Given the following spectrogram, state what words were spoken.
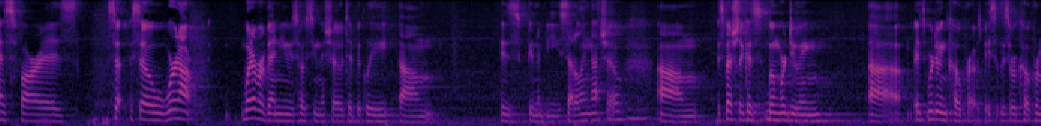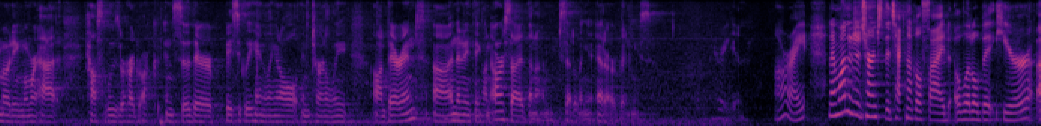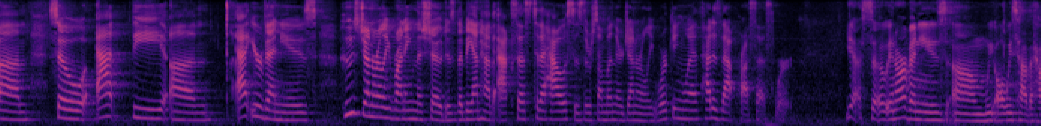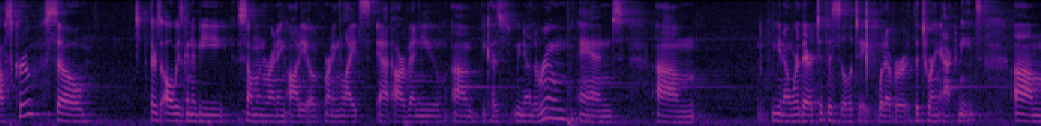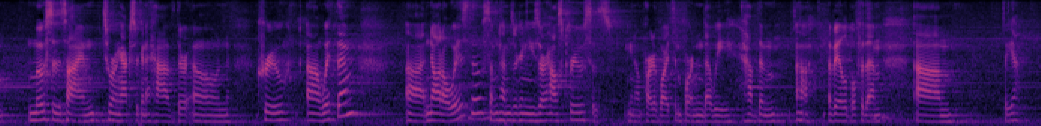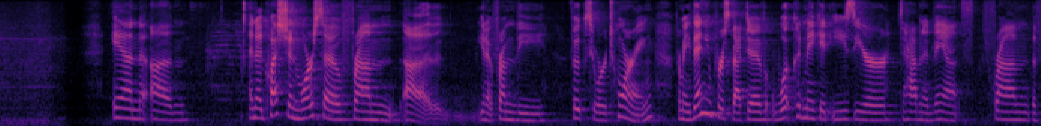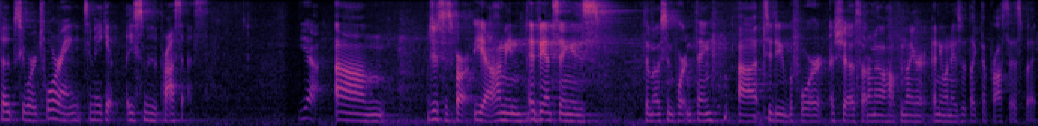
as far as so, so we're not whatever venue is hosting the show typically um, is going to be settling that show, um, especially because when we're doing uh, it's, we're doing co-pros basically, so we're co-promoting when we're at House of Blues or Hard Rock, and so they're basically handling it all internally on their end, uh, and then anything on our side, then I'm settling it at our venues. Very good. All right. And I wanted to turn to the technical side a little bit here. Um, so at the um, at your venues, who's generally running the show? Does the band have access to the house? Is there someone they're generally working with? How does that process work? Yeah, so in our venues, um, we always have a house crew. So there's always going to be someone running audio, running lights at our venue um, because we know the room and, um, you know, we're there to facilitate whatever the touring act needs. Um, most of the time, touring acts are going to have their own crew uh, with them. Uh, not always, though. Sometimes they're going to use our house crew, so it's you know part of why it's important that we have them uh, available for them. Um, but yeah. And um, and a question more so from uh, you know from the folks who are touring from a venue perspective, what could make it easier to have an advance from the folks who are touring to make it a smooth process? Yeah. Um, just as far, yeah. I mean, advancing is the most important thing uh, to do before a show. So I don't know how familiar anyone is with like the process, but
